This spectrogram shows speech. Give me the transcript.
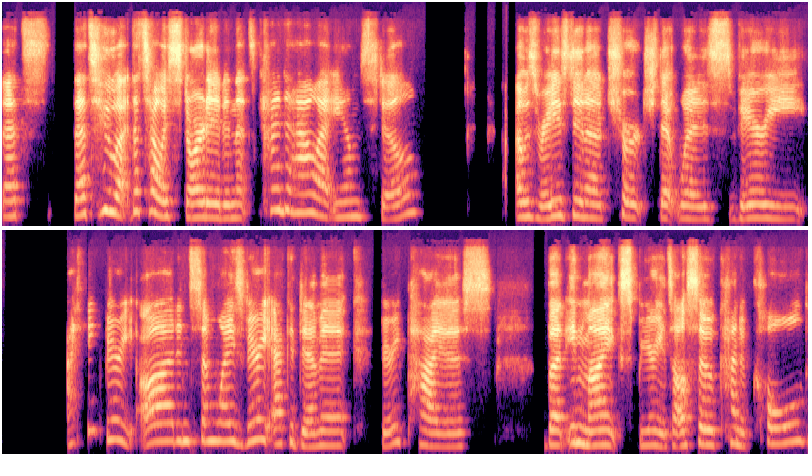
that's that's who I, that's how I started, and that's kind of how I am still. I was raised in a church that was very, I think, very odd in some ways, very academic, very pious, but in my experience, also kind of cold.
